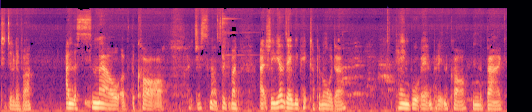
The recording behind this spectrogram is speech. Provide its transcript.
to deliver and the smell of the car, it just smells so divine. Actually, the other day we picked up an order, came, bought it and put it in the car, in the bag.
